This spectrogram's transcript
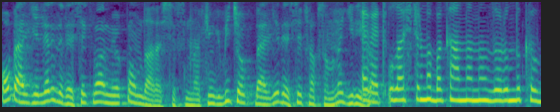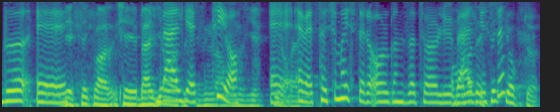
O belgelere de destek var mı yok mu onu da araştırsınlar. Çünkü birçok belge destek kapsamına giriyor. Evet, Ulaştırma Bakanlığı'nın zorunlu kıldığı e, Destek var, şey belge, belge vardı sizin TİO. ge- E, TİO belgesi. evet, taşıma işleri organizatörlüğü Ama ona belgesi. destek yoktu.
